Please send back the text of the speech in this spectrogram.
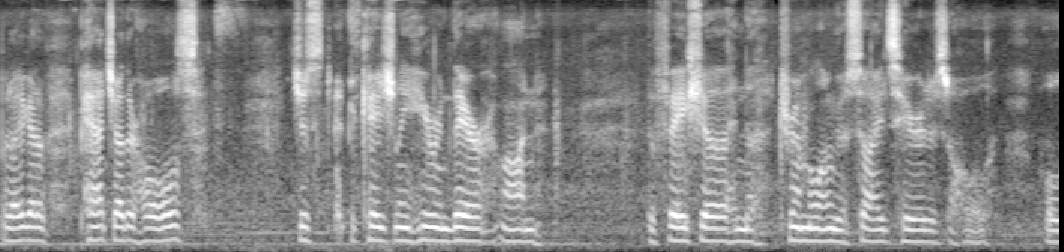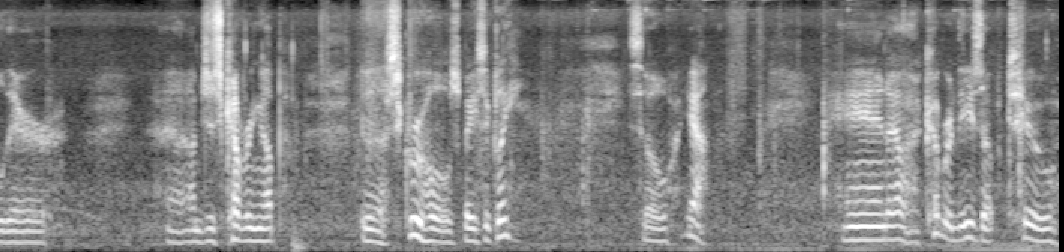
But I gotta patch other holes just occasionally here and there on the fascia and the trim along the sides here. There's a hole, hole there. Uh, I'm just covering up the screw holes basically. So yeah. And I covered these up too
